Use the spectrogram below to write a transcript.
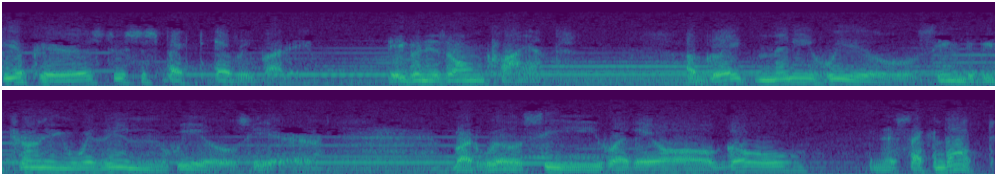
he appears to suspect everybody, even his own client. A great many wheels seem to be turning within wheels here. But we'll see where they all go in the second act.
